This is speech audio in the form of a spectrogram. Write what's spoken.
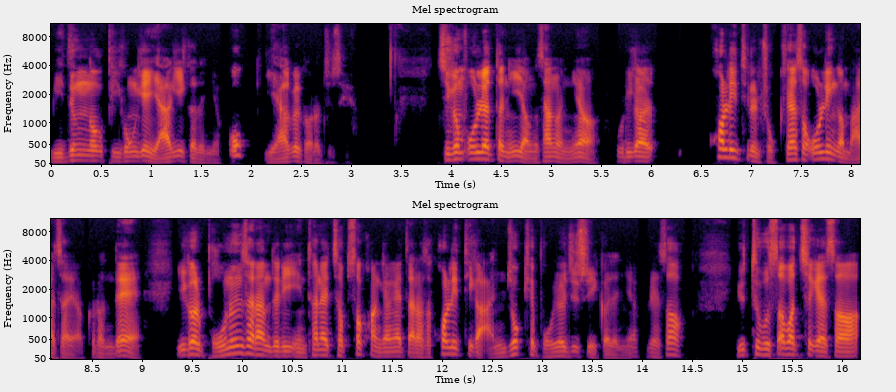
미등록, 비공개 예약이 있거든요. 꼭 예약을 걸어 주세요. 지금 올렸던 이 영상은요. 우리가 퀄리티를 좋게 해서 올린 건 맞아요. 그런데 이걸 보는 사람들이 인터넷 접속 환경에 따라서 퀄리티가 안 좋게 보여질 수 있거든요. 그래서 유튜브 서버 측에서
